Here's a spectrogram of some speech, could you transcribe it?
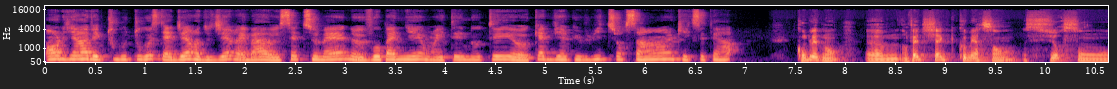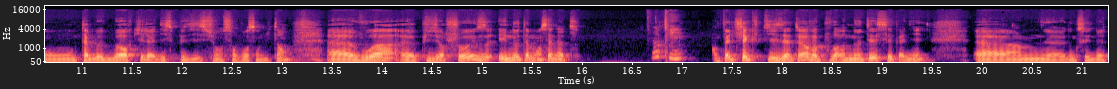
en lien avec Too Good To Go, c'est-à-dire de dire eh ben, euh, cette semaine, vos paniers ont été notés 4,8 sur 5, etc. Complètement. en fait, chaque commerçant, sur son tableau de bord qu'il a à disposition 100% du temps, voit plusieurs choses, et notamment sa note. Ok. En fait, chaque utilisateur va pouvoir noter ses paniers. Euh, donc, c'est une note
